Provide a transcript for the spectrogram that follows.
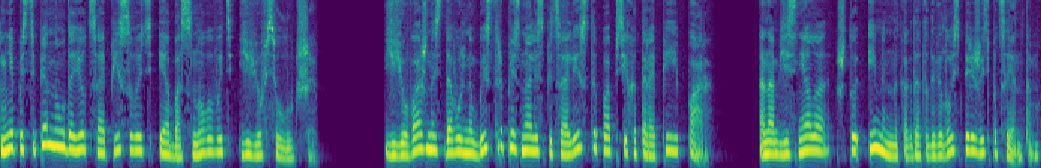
мне постепенно удается описывать и обосновывать ее все лучше. Ее важность довольно быстро признали специалисты по психотерапии пар. Она объясняла, что именно когда-то довелось пережить пациентам.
